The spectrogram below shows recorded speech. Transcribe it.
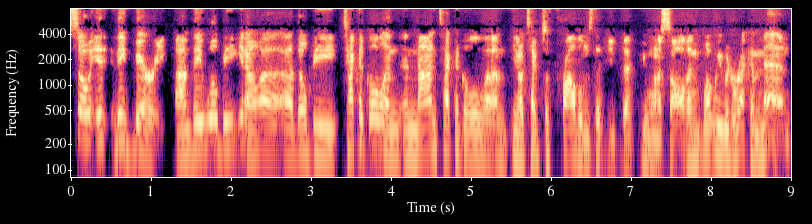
so it, they vary. Um, they will be, you know, uh, uh, there'll be technical and, and non-technical, um, you know, types of problems that you, that you want to solve. And what we would recommend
